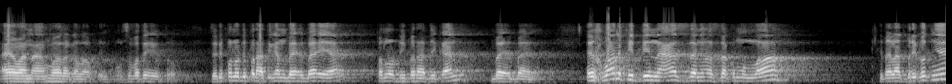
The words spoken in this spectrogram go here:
awan kalau Seperti itu. Jadi perlu diperhatikan baik-baik ya, perlu diperhatikan baik-baik. Ikhwan fi din azza wa jazakumullah. Kita lihat berikutnya,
